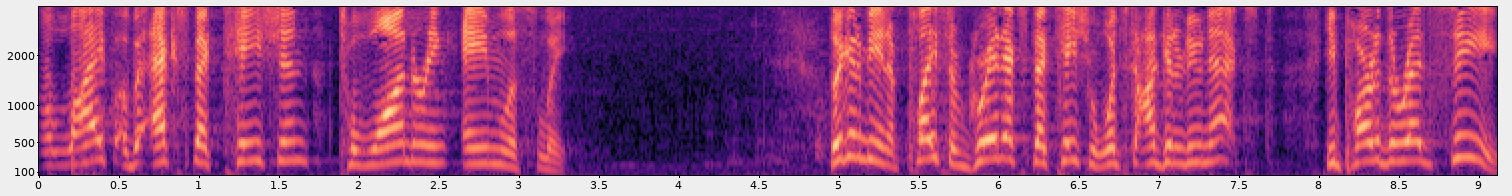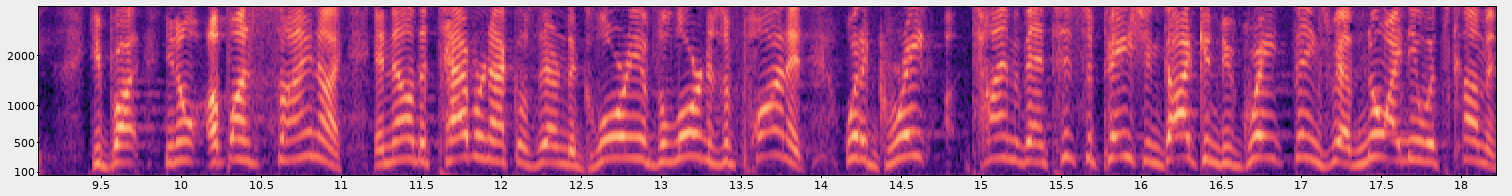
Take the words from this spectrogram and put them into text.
a life of expectation to wandering aimlessly. They're going to be in a place of great expectation. What's God going to do next? He parted the Red Sea. He brought, you know, up on Sinai. And now the tabernacle's there and the glory of the Lord is upon it. What a great time of anticipation. God can do great things. We have no idea what's coming,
